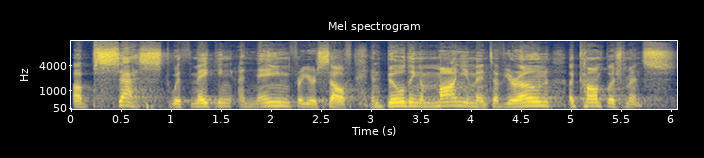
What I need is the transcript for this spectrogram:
Obsessed with making a name for yourself and building a monument of your own accomplishments,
